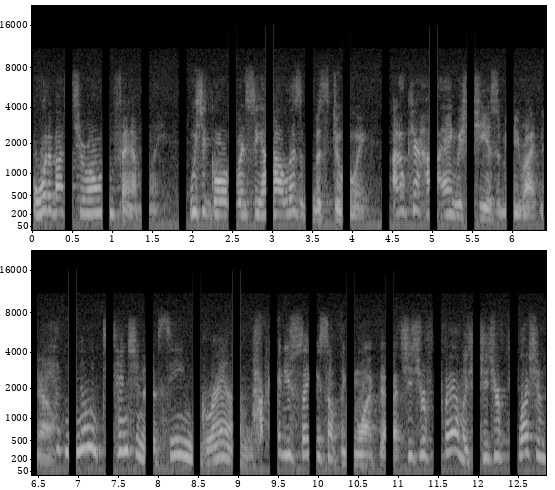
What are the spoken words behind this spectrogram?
What about your own family? We should go over and see how Elizabeth's doing. I don't care how angry she is at me right now. I have no intention of seeing Graham. How can you say something like that? She's your family. She's your flesh and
